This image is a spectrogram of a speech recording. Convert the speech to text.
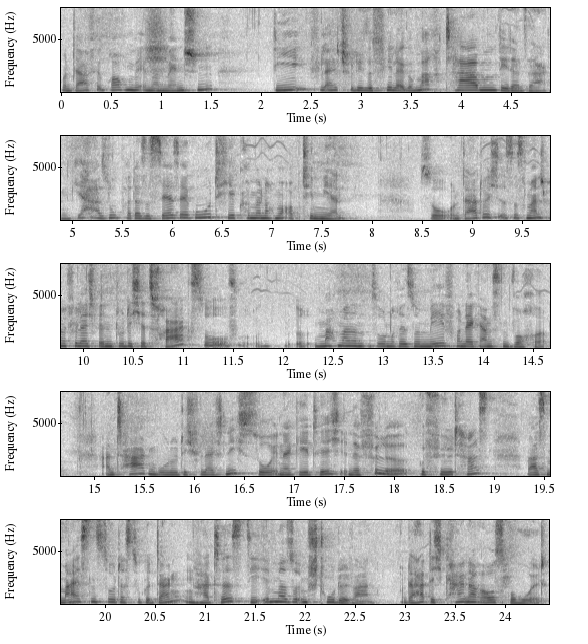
Und dafür brauchen wir immer Menschen, die vielleicht schon diese Fehler gemacht haben, die dann sagen, ja, super, das ist sehr, sehr gut, hier können wir nochmal optimieren. So, und dadurch ist es manchmal vielleicht, wenn du dich jetzt fragst, so mach mal so ein Resümee von der ganzen Woche. An Tagen, wo du dich vielleicht nicht so energetisch in der Fülle gefühlt hast, war es meistens so, dass du Gedanken hattest, die immer so im Strudel waren. Und da hat dich keiner rausgeholt.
